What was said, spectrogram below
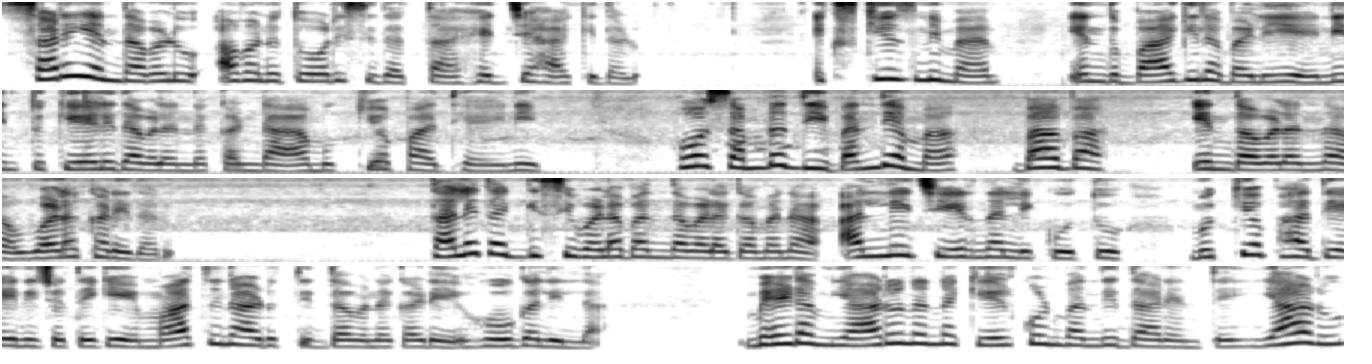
ಸರಿ, ಎಂದವಳು ಅವನು ತೋರಿಸಿದತ್ತ ಹೆಜ್ಜೆ ಹಾಕಿದಳು. ಎಕ್ಸ್ಕ್ಯೂಸ್ ಮಿ ಮ್ಯಾಮ್ ಎಂದು ಬಾಗಿಲ ಬಳಿಯೇ ನಿಂತು ಕೇಳಿದವಳನ್ನು ಕಂಡ ಮುಖ್ಯೋಪಾಧ್ಯಾಯಿನಿ, ಹೋ ಸಮೃದ್ಧಿ, ಬಂದ್ಯಮ್ಮ, ಬಾ ಬಾ, ಎಂದು ಅವಳನ್ನು ಒಳ ಕರೆದರು ತಲೆ ತಗ್ಗಿಸಿ ಒಳ ಬಂದವಳ ಗಮನ ಅಲ್ಲೇ ಚೇರ್ನಲ್ಲಿ ಕೂತು ಮುಖ್ಯೋಪಾಧ್ಯಾಯಿನಿ ಜೊತೆಗೆ ಮಾತನಾಡುತ್ತಿದ್ದವನ ಕಡೆ ಹೋಗಲಿಲ್ಲ. ಮೇಡಮ್ ಯಾರೋ ನನ್ನ ಕೇಳ್ಕೊಂಡು ಬಂದಿದ್ದಾರಂತೆ, ಯಾರು?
